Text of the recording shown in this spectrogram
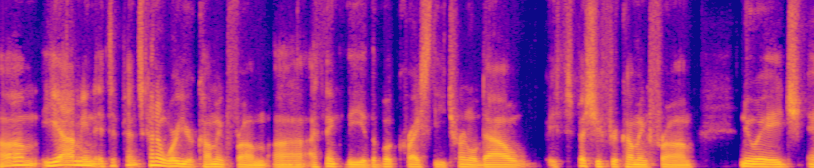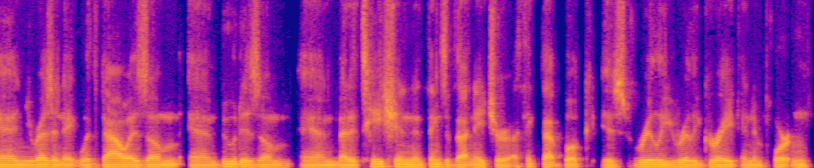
Um, yeah, I mean, it depends kind of where you're coming from. Uh, I think the the book Christ the Eternal Tao, especially if you're coming from New Age and you resonate with Taoism and Buddhism and meditation and things of that nature, I think that book is really, really great and important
